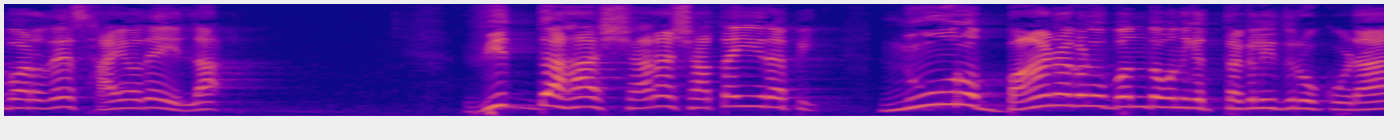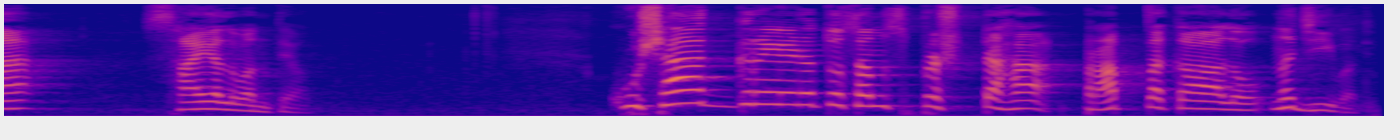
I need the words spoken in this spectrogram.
ಬರದೆ ಸಾಯೋದೇ ಇಲ್ಲ. ವಿದ್ದ ಶರಶತೈರಪಿ. ನೂರು ಬಾಣಗಳು ಬಂದು ಅವನಿಗೆ ತಗಲಿದ್ರೂ ಕೂಡ ಸಾಯಲ್ವಂತೆ ಅವನು ಕುಶಾಗ್ರೇಣತು ಸಂಸ್ಪೃಷ್ಟ ಪ್ರಾಪ್ತ ಕಾಲೋ ನ ಜೀವತಿ.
